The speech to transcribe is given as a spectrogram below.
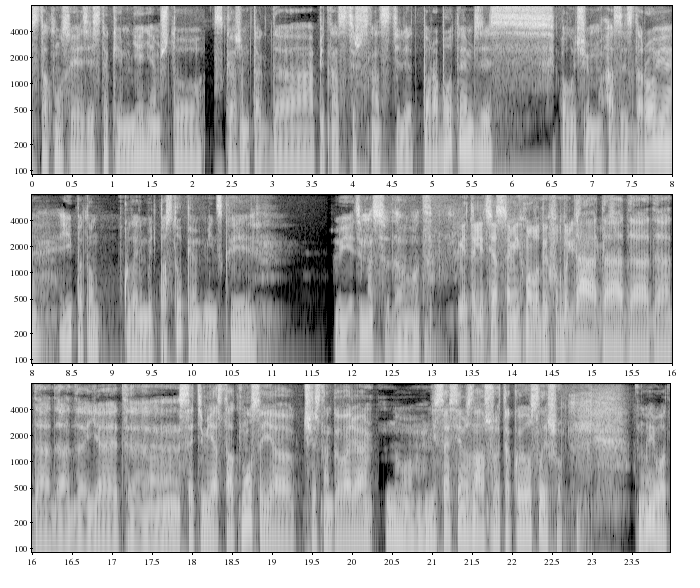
Столкнулся я здесь с таким мнением, что, скажем так, до 15-16 лет поработаем здесь, получим азы здоровья, и потом куда-нибудь поступим в Минск и уедем отсюда, вот менталитет самих молодых футболистов. Да, да, да, да, да, да, да. Я это с этим я столкнулся. Я, честно говоря, ну не совсем знал, что такое услышу. Ну и вот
